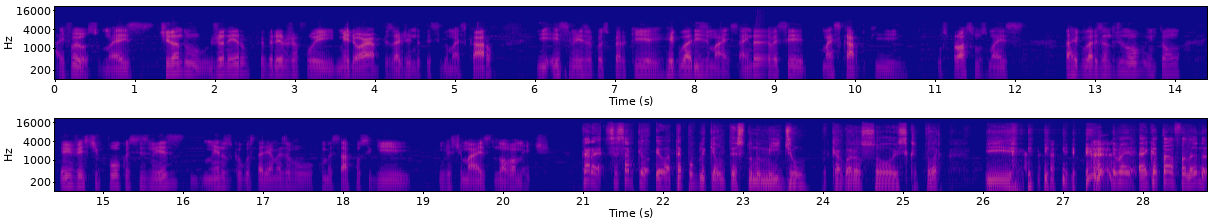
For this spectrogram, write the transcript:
aí foi osso. Mas tirando janeiro, fevereiro já foi melhor, apesar de ainda ter sido mais caro. E esse mês é que eu espero que regularize mais. Ainda vai ser mais caro do que os próximos, mas tá regularizando de novo. Então eu investi pouco esses meses, menos do que eu gostaria, mas eu vou começar a conseguir investir mais novamente. Cara, você sabe que eu, eu até publiquei um texto no Medium, porque agora eu sou escritor, E. é que eu tava falando,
